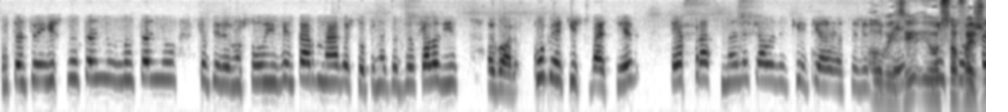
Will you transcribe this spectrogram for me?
Portanto, isto não tenho, não tenho, quer dizer, eu não estou a inventar nada, estou apenas a dizer o que ela disse. Agora, como é que isto vai ser? é para a semana que, ela, que, que a CGTP oh, Luís, eu, eu só vejo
